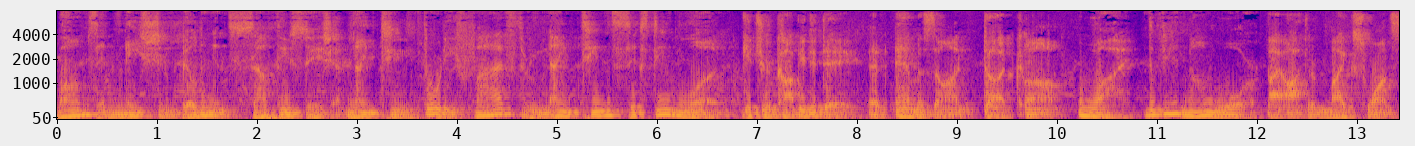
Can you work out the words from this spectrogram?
bombs and nation building in Southeast Asia 1945 through 1961. Get your copy today at Amazon.com. Why? The Vietnam War by author Mike Swanson.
